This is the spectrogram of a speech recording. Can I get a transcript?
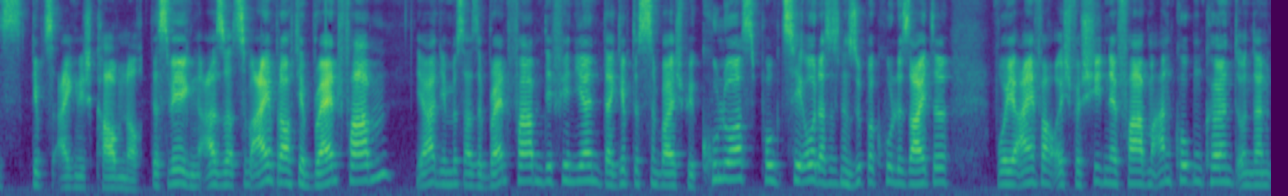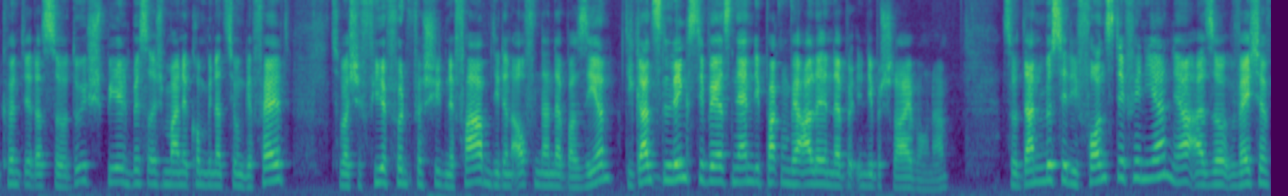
Das gibt es eigentlich kaum noch. Deswegen, also zum einen braucht ihr Brandfarben, ja, die müssen also Brandfarben definieren. Da gibt es zum Beispiel colors.co, das ist eine super coole Seite, wo ihr einfach euch verschiedene Farben angucken könnt und dann könnt ihr das so durchspielen, bis euch mal eine Kombination gefällt. Zum Beispiel vier, fünf verschiedene Farben, die dann aufeinander basieren. Die ganzen Links, die wir jetzt nennen, die packen wir alle in, der, in die Beschreibung. Ne? So, dann müsst ihr die Fonts definieren, ja, also welche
